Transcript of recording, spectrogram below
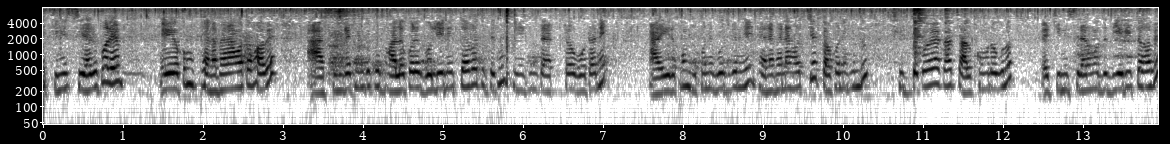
এই চিনির শিরার উপরে এইরকম ফেনা ফেনা মতো হবে। আর চিনিটা কিন্তু খুব ভালো করে গলিয়ে নিতে হবে। তো দেখুন, চিনি কিন্তু একটাও গোটা নেই। আর এইরকম যখনই বুঝবেন যে ফেনা ফেনা হচ্ছে, তখনই কিন্তু সিদ্ধ করে রাখা চাল কুমড়োগুলো এই চিনি শিরার মধ্যে দিয়ে দিতে হবে।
